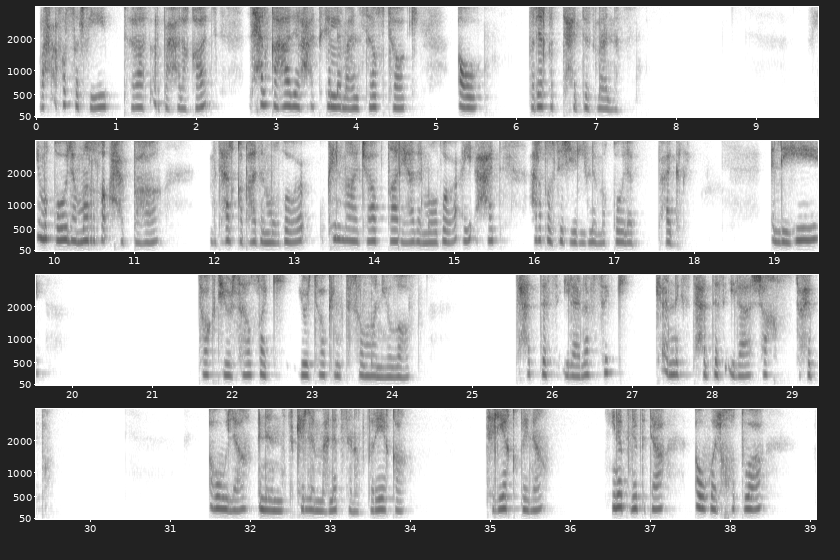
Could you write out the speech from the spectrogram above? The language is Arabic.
راح أفصل فيه بثلاث أربع حلقات. الحلقة هذه راح أتكلم عن self talk أو طريقة التحدث مع النفس. في مقولة مرة أحبها متعلقة بهذا الموضوع وكل ما جاب طاري هذا الموضوع أي أحد على طول تجي المقولة بعقلي اللي هي talk to yourself like you're talking to someone you love. تحدث إلى نفسك كأنك تتحدث إلى شخص تحبه. أولى أننا نتكلم مع نفسنا بطريقة تليق بنا. هنا بنبدأ أول خطوة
